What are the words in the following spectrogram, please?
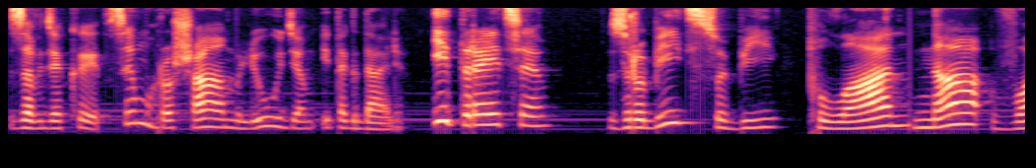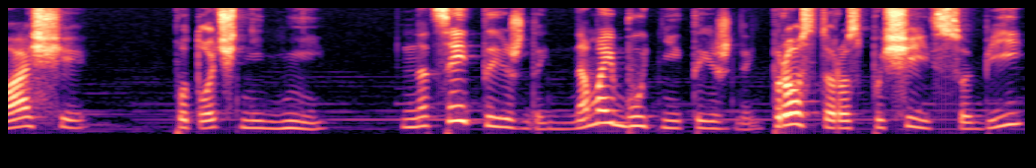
завдяки цим грошам, людям і так далі. І третє, зробіть собі план на ваші поточні дні. На цей тиждень, на майбутній тиждень. Просто розпишіть собі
